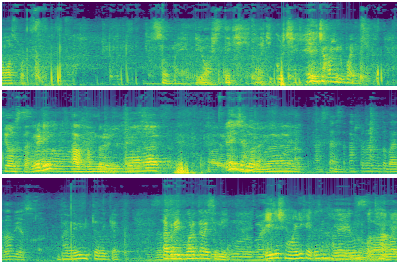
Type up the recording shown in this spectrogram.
নামাজ পড়তে। সো মাই ভিউয়ার্স দেখি তারা কি করছে। এই জামির ভাই। কি অবস্থা? রেডি আলহামদুলিল্লাহ। এই ভাই। আস্তে আস্তে পাঁচটা পর্যন্ত তো ভাই ভাবি আছে। ভাই ভাই মিটটা দেখে তারপরে ঈদ মোবারক জানাইছেন নি এই যে সেমাইটি খাইতেছেন ভালো এরকম কথা ভাই।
